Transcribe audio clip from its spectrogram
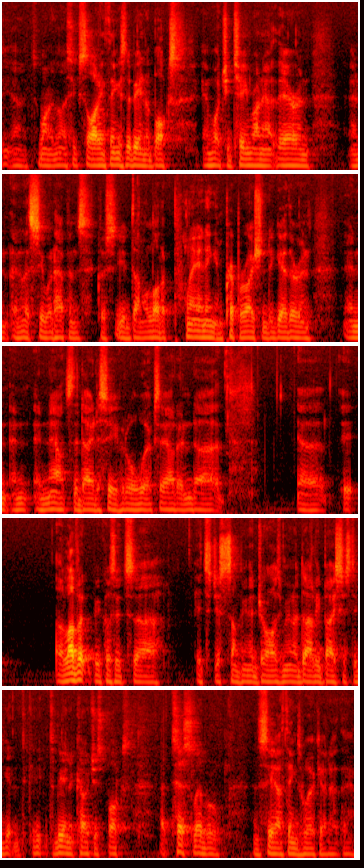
you know, it's one of the most exciting things to be in a box and watch your team run out there and, and, and let's see what happens because you've done a lot of planning and preparation together and, and, and, and now it's the day to see if it all works out and uh, uh, it, I love it because it's, uh, it's just something that drives me on a daily basis to get to be in a coach's box at test level and see how things work out out there.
